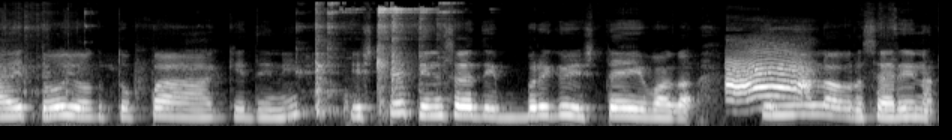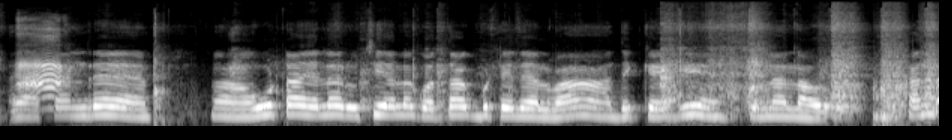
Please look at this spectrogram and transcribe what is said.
ಆಯಿತು. ಇವಾಗ ತುಪ್ಪ ಹಾಕಿದ್ದೀನಿ. ಇಷ್ಟೇ ತಿನ್ಸೋದು ಇಬ್ಬರಿಗೂ ಇಷ್ಟೇ ಇವಾಗ. ತಿನ್ನಲ್ಲ ಅವರು ಸರಿನಾ? ಯಾಕಂದರೆ ಊಟ ಎಲ್ಲ ರುಚಿ ಎಲ್ಲ ಗೊತ್ತಾಗ್ಬಿಟ್ಟಿದೆ ಅಲ್ವಾ? ಅದಕ್ಕಾಗಿ ತಿನ್ನಲ್ಲ ಅವರು. ಕಂದ?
